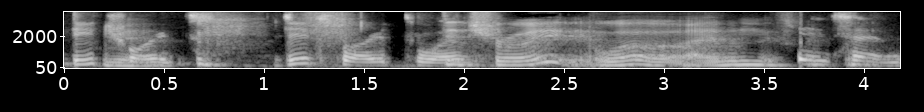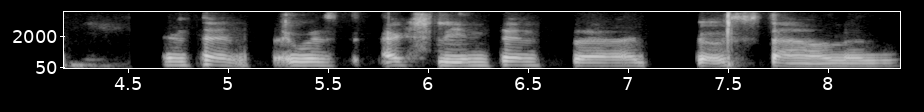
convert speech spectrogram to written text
Detroit. Detroit was Detroit? Whoa, I wouldn't expect that. intense. Intense. It was actually intense. Uh, ghost town and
